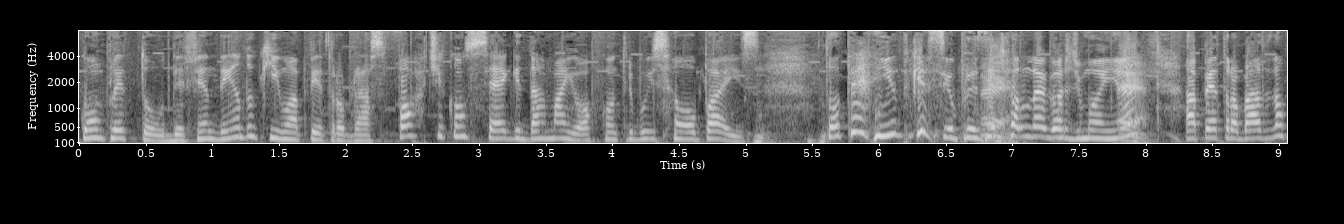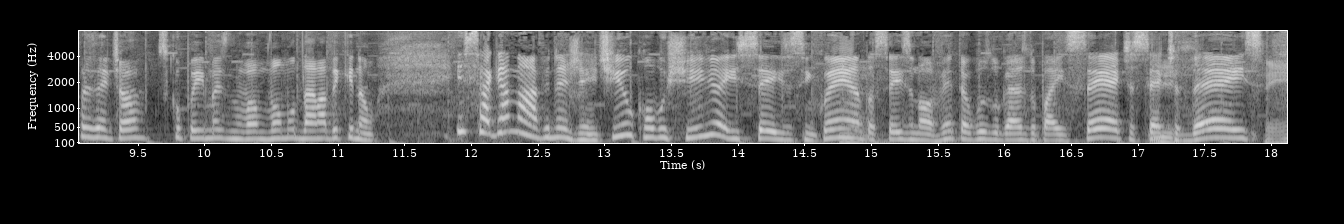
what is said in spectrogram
Completou, defendendo que uma Petrobras forte consegue dar maior contribuição ao país. Tô até rindo, porque assim, o presidente É. fala um negócio de manhã, É. a Petrobras, não, presidente, ó, desculpa aí, mas não vamos, mudar nada aqui não. E segue a nave, né, gente? E o combustível aí, 6,50, 6,90, em alguns lugares do país 7, 7,10. Sim.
